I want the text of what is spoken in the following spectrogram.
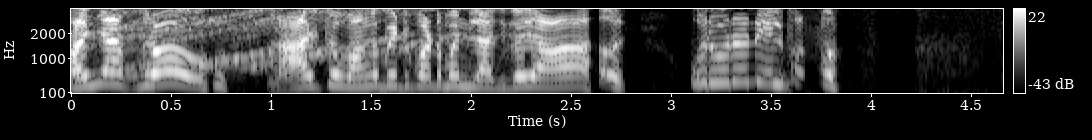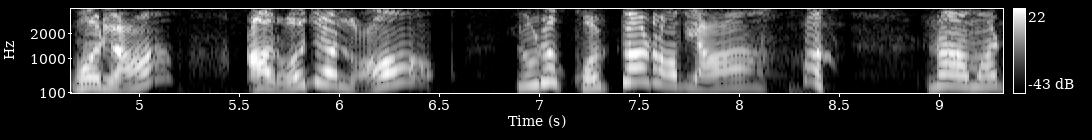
పని చేస్తున్నావు. లాస్ట్ వంగబెట్టి కొట్టమని అది కదా. ఒరే ఒరే వెళ్ళిపో. ఓర్యా ఆ రోజు నన్ను ఇవిడు కొట్టాడు రాబ్యా నా మాట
